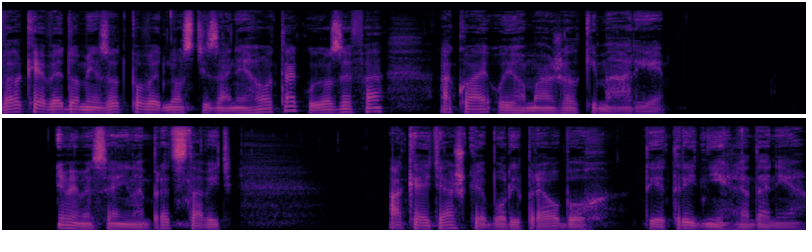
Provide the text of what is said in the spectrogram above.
veľké vedomie zodpovednosti za neho, tak u Jozefa, ako aj u jeho manželky Márie. Nevieme si ani len predstaviť, Aké ťažké boli pre oboch tie tri dni hľadania.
